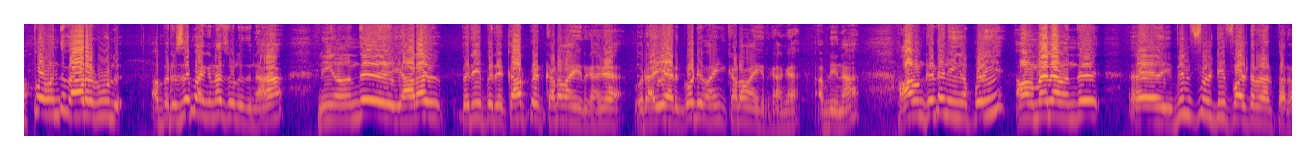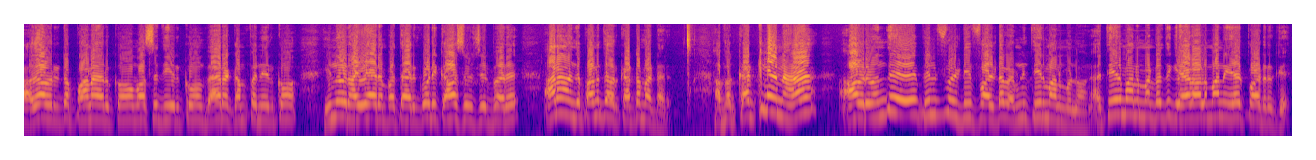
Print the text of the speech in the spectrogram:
அப்போ வந்து வேறு ரூலு அப்போ ரிசர்வ் பேங்க் என்ன சொல்லுதுன்னா நீங்கள் வந்து யாராவது பெரிய பெரிய கார்ப்பரேட் கடன் வாங்கியிருக்காங்க ஒரு ஐயாயிரம் கோடி வாங்கி கடன் வாங்கியிருக்காங்க அப்படின்னா அவங்ககிட்ட நீங்கள் போய் அவங்க மேலே வந்து வில்ஃபுல் டிஃபால்ட்டராக இருப்பார். அதாவது அவர்கிட்ட பணம் இருக்கும் வசதி இருக்கும் வேறு கம்பெனி இருக்கும் இன்னொரு ஐயாயிரம் பத்தாயிரம் கோடி காசு வச்சுருப்பாரு. ஆனால் அந்த பணத்தை அவர் கட்ட மாட்டார். அப்போ கட்டலைன்னா அவர் வந்து வில்ஃபுல் டிஃபால்ட்டர் அப்படின்னு தீர்மானம் பண்ணுவாங்க. அது தீர்மானம் பண்ணுறதுக்கு ஏராளமான ஏற்பாடு இருக்குது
